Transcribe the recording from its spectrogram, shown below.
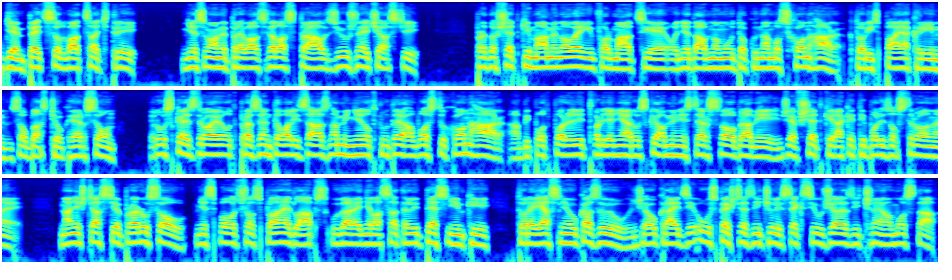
Deň 523. Dnes máme pre vás veľa správ z južnej časti. Predovšetkým máme nové informácie o nedávnom útoku na most Chonhar, ktorý spája Krím s oblasťou Kherson. Ruské zdroje odprezentovali záznamy nedotknutého mostu Chonhar, aby podporili tvrdenia ruského ministerstva obrany, že všetky rakety boli zostrelené. Na nešťastie pre Rusov dnes spoločnosť Planet Labs uverejnila satelitné snímky, ktoré jasne ukazujú, že Ukrajinci úspešne zničili sekciu železničného mosta.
